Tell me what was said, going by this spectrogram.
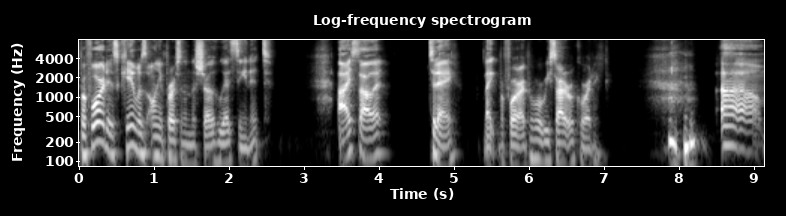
before this, Kim was the only person on the show who had seen it. I saw it today, like before right before we started recording. Mhm. Um,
